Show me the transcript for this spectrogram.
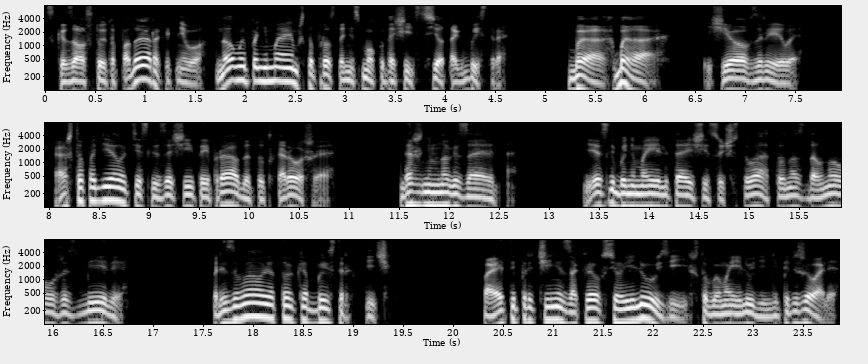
Сказал, что это подарок от него, но мы понимаем, что просто не смог утащить все так быстро. Бах, бах! Еще взрывы. А что поделать, если защита и правда тут хорошая? Даже немного завидно. Если бы не мои летающие существа, то нас давно уже сбили. Призывал я только быстрых птичек. По этой причине закрыл все иллюзией, чтобы мои люди не переживали.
